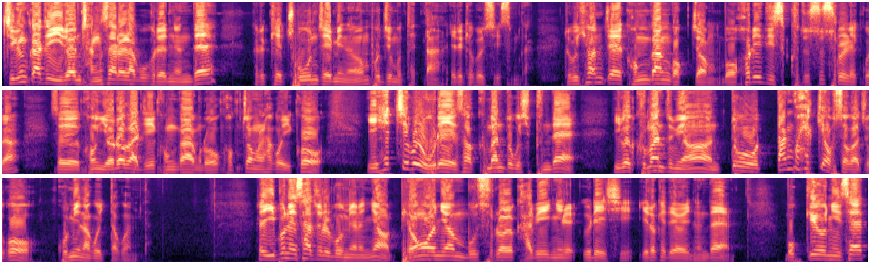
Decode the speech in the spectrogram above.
지금까지 이런 장사를 하고 그랬는데 그렇게 좋은 재미는 보지 못했다. 이렇게 볼 수 있습니다. 그리고 현재 건강 걱정, 뭐 허리 디스크도 수술을 했고요. 그래서 여러 가지 건강으로 걱정을 하고 있고 이 횟집을 오래 해서 그만두고 싶은데 이걸 그만두면 또 딴 거 할 게 없어가지고 고민하고 있다고 합니다. 이분의 사주를 보면은요, 병원년 무술월 가비인일 의뢰시 이렇게 되어 있는데 목기운이 셋,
